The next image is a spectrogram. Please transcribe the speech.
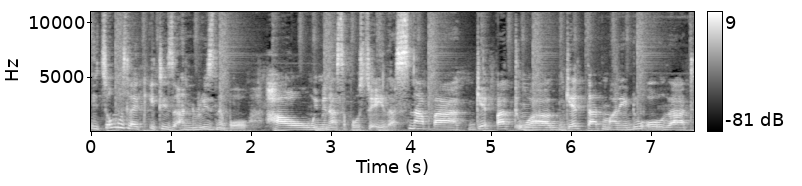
it's almost like it is unreasonable how women are supposed to either snap back, get back to work, mm-hmm. get that money, do all that.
